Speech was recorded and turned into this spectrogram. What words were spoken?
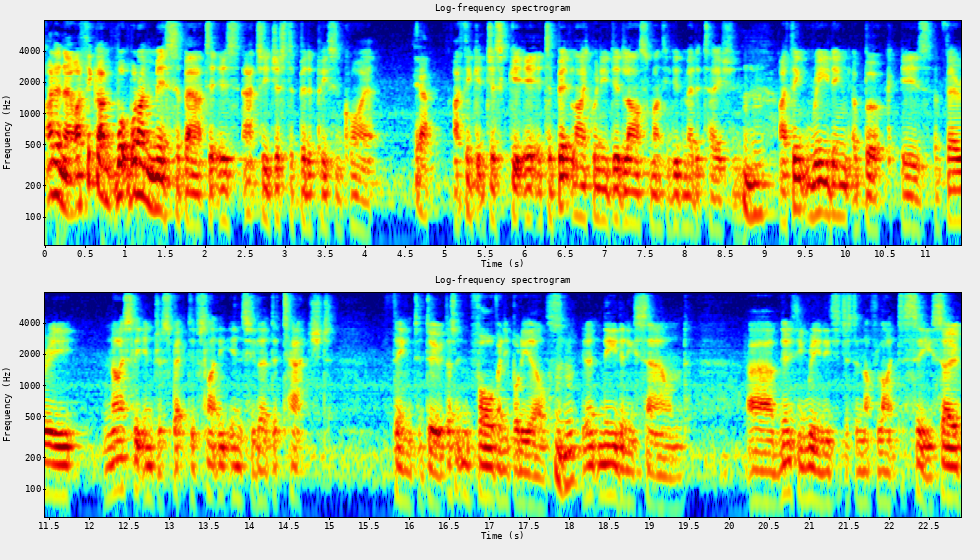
I don't know, I think I, what, what I miss about it is actually just a bit of peace and quiet. Yeah, I think it just it's a bit like when you did last month. You did meditation. I think reading a book is a very nicely introspective, slightly insular, detached thing to do. It doesn't involve anybody else. You don't need any sound. Um, the only thing really needs is just enough light to see. So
